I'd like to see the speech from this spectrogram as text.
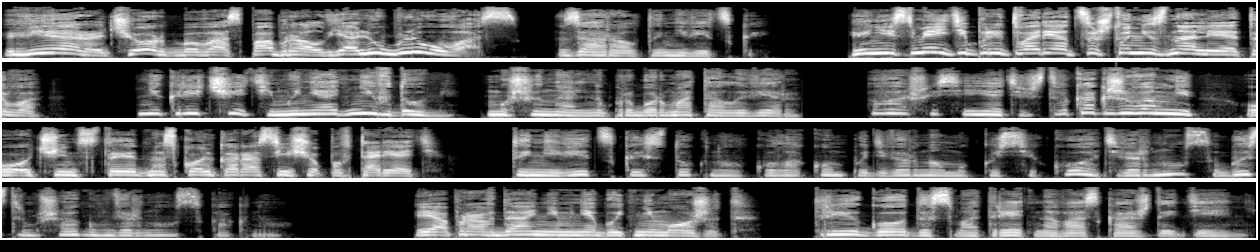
«Вера, черт бы вас побрал, я люблю вас!» — заорал Таневицкой. «И не смейте притворяться, что не знали этого!» «Не кричите, мы не одни в доме», — машинально пробормотала Вера. «Ваше сиятельство, как же вам не...» «Очень стыдно, сколько раз еще повторять!» Таневицкий стукнул кулаком по дверному косяку, отвернулся, быстрым шагом вернулся к окну. «И оправданий мне быть не может. Три года смотреть на вас каждый день.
